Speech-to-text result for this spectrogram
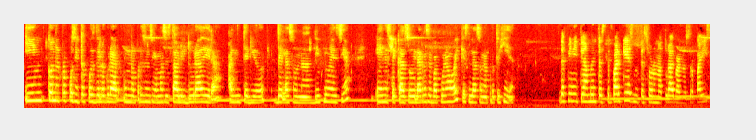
y con el propósito pues, de lograr una presencia más estable y duradera al interior de la zona de influencia, en este caso la Reserva Punaboy, que es la zona protegida. Definitivamente este parque es un tesoro natural para nuestro país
